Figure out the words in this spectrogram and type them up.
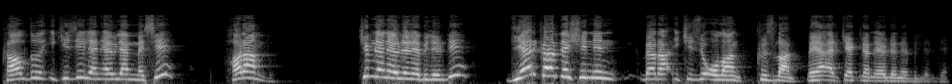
kaldığı ikiziyle evlenmesi haramdı. Kimle evlenebilirdi? Diğer kardeşinin bera ikizi olan kızla veya erkekle evlenebilirdi.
